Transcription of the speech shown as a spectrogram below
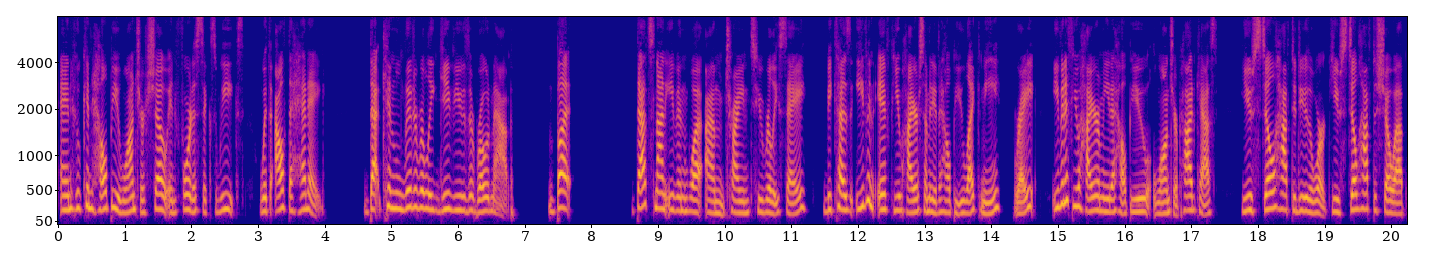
and who can help you launch your show in four to six weeks without the headache that can literally give you the roadmap. But that's not even what I'm trying to really say. Because even if you hire somebody to help you, like me, right? Even if you hire me to help you launch your podcast, you still have to do the work. You still have to show up.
